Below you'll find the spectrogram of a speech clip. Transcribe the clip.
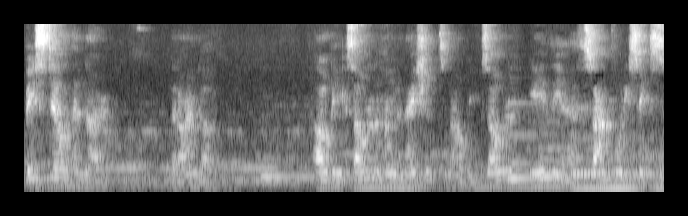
Be still and know that I am God. I will be exalted among the nations and I will be exalted in the earth. Psalm 46,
